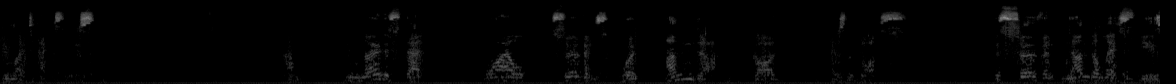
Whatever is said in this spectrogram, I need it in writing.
do my taxes. Um, you'll notice that while servants work under God as the boss. The servant, nonetheless, is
